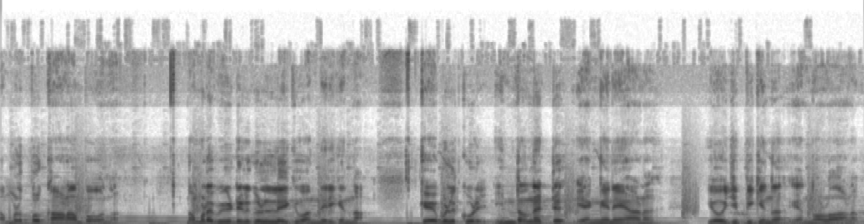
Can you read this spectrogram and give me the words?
നമ്മളിപ്പോൾ കാണാൻ പോകുന്ന നമ്മുടെ വീടുകളിലേക്ക് വന്നിരിക്കുന്ന കേബിൾ കൂടി ഇന്റർനെറ്റ് എങ്ങനെയാണ് യോജിപ്പിക്കുന്നത് എന്നുള്ളതാണ്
